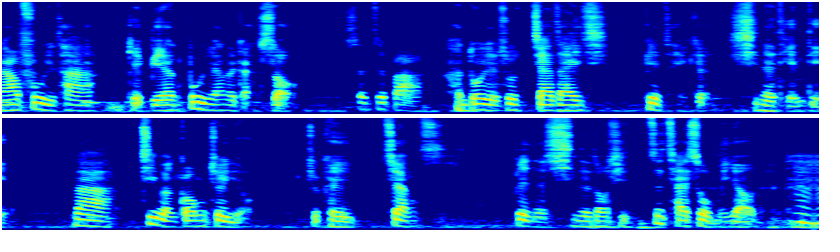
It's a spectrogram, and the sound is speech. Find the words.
然后赋予它给别人不一样的感受，甚至把很多元素加在一起，变成一个新的甜点。那基本功就有，就可以这样子变成新的东西，这才是我们要的。嗯，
